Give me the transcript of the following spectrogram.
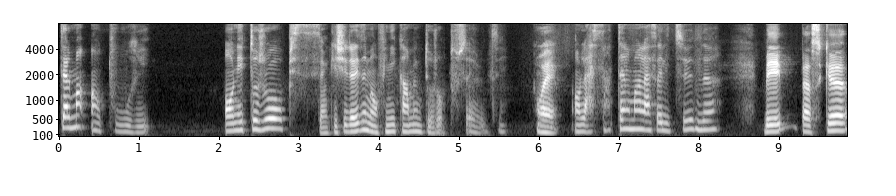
tellement entouré, on est toujours, puis c'est un cliché de le dire, mais on finit quand même toujours tout seul. tu sais. Ouais. On la sent tellement la solitude. Là. Mais parce que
